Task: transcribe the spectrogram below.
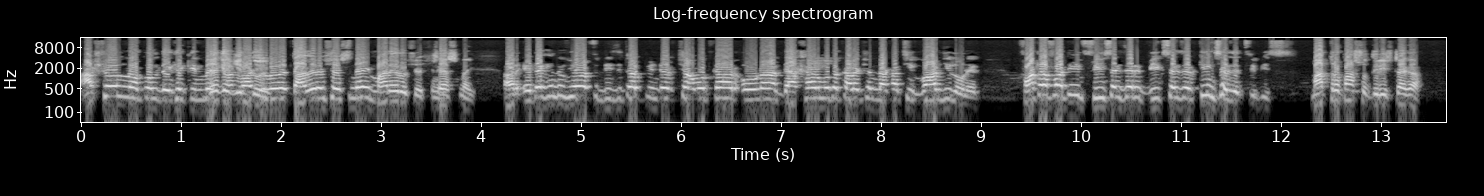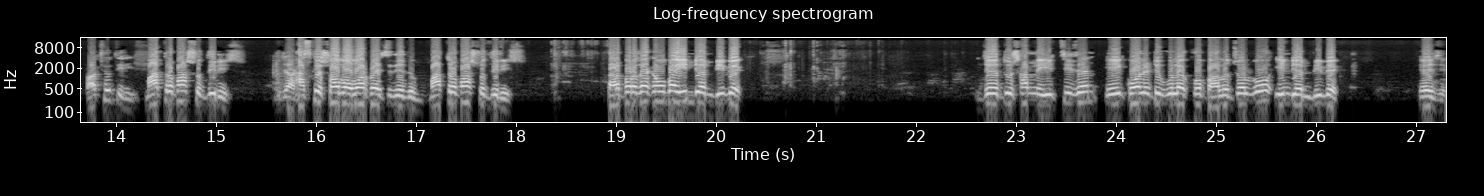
আসল নকল দেখে কিনবে দামেরও শেষ নাই মানেরও শেষ শেষ নাই। আর এটা কিন্তু ভিউয়ার্স ডিজিটাল প্রিন্টার চমৎকার ওনার দেখার মতো কালেকশন দেখাচ্ছি ভার্জি লোনের ফাটাফাটি ফ্রি সাইজের বিগ সাইজের কিং সাইজের থ্রি পিস মাত্র পাঁচশো তিরিশ টাকা। পাঁচশো তিরিশ। মাত্র পাঁচশো তিরিশ। যাক। আজকে সব ওভার প্রাইসে দিয়ে দেবো। মাত্র পাঁচশো তিরিশ। তারপরে দেখাবো ভাই ইন্ডিয়ান বিবেক যেহেতু সামনে ঈদ সিজন এই কোয়ালিটি গুলা খুব ভালো চলবো ইন্ডিয়ান বিবেক এই যে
